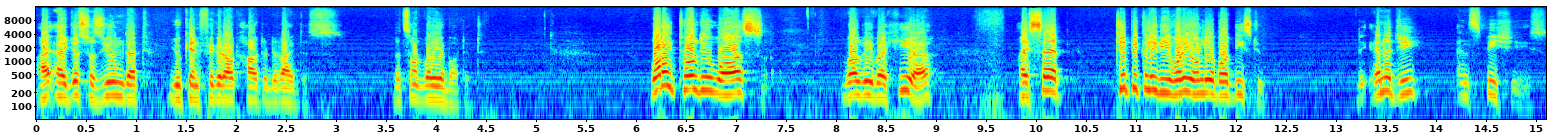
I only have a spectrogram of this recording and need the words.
I, I just assume that you can figure out how to derive this. Let us not worry about it. What I told you was while we were here I said typically we worry only about these two the energy and species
